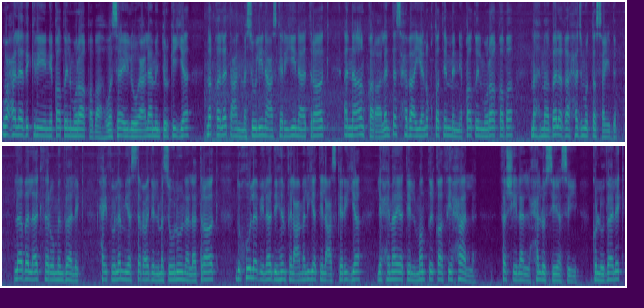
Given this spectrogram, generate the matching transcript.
وعلى ذكر نقاط المراقبة وسائل إعلام تركية نقلت عن مسؤولين عسكريين أتراك أن أنقرة لن تسحب أي نقطة من نقاط المراقبة مهما بلغ حجم التصعيد. لا بل أكثر من ذلك حيث لم يستبعد المسؤولون الأتراك دخول بلادهم في العملية العسكرية لحماية المنطقة في حال فشل الحل السياسي. كل ذلك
